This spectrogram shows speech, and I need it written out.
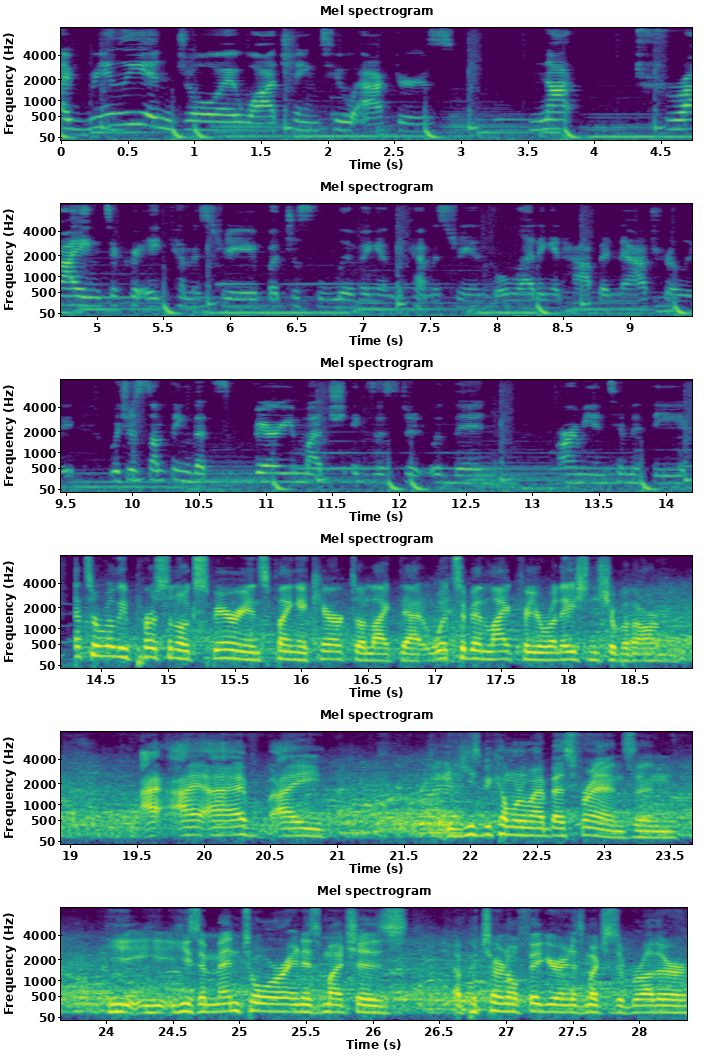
i really enjoy watching two actors not trying to create chemistry, but just living in the chemistry and letting it happen naturally, which is something that's very much existed within Armie and Timothy. That's a really personal experience playing a character like that. What's it been like for your relationship with Armie? I, I, I've, I, he's become one of my best friends, and he, he, he's a mentor in as much as a paternal figure, in as much as a brother,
